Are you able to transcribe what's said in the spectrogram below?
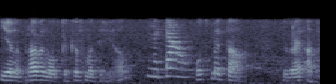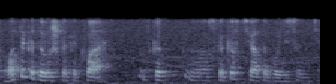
И е направена от какъв материал? Метал. От метал. Добре, а твоята катерушка каква е? От как, с какъв цвят е боядисана тя?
